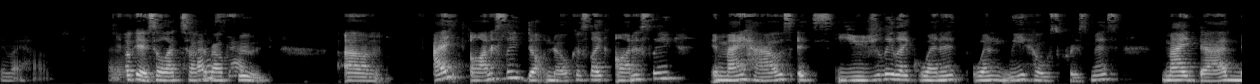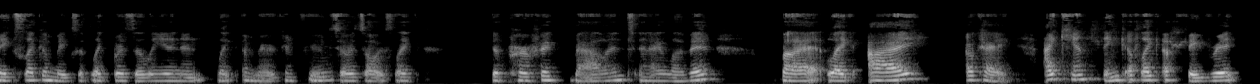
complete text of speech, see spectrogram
in my house. Okay, so let's talk about sad. food. Um, I honestly don't know because like honestly, in my house, it's usually like when it when we host Christmas, my dad makes like a mix of like Brazilian and like American food. Mm. So it's always like the perfect balance and I love it. But like I, okay, I can't think of like a favorite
